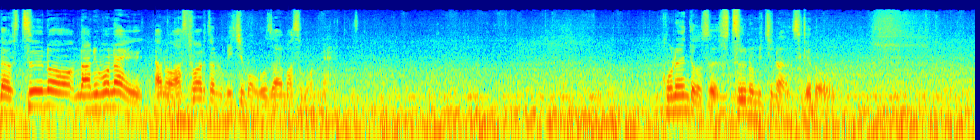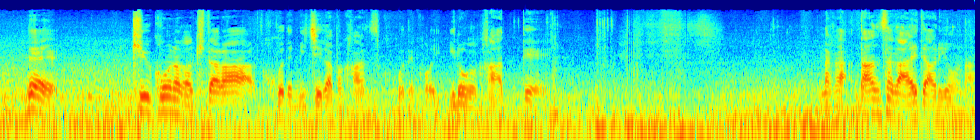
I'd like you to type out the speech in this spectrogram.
だから普通の何もないあのアスファルトの道もございますもんね。この辺とかそれ普通の道なんですけど。で急コーナーが来たらここで道がやっぱ変わるんです。ここでこう色が変わって。なんか段差があえてあるような。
